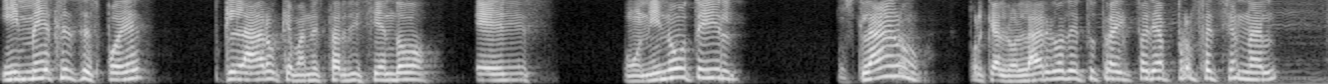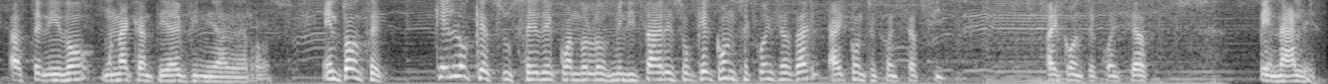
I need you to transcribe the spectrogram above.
Y meses después, claro que van a estar diciendo, eres un inútil. Pues claro, porque a lo largo de tu trayectoria profesional has tenido una cantidad de infinidad de errores. Entonces, ¿qué es lo que sucede cuando los militares o qué consecuencias hay? Hay consecuencias físicas, hay consecuencias penales.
